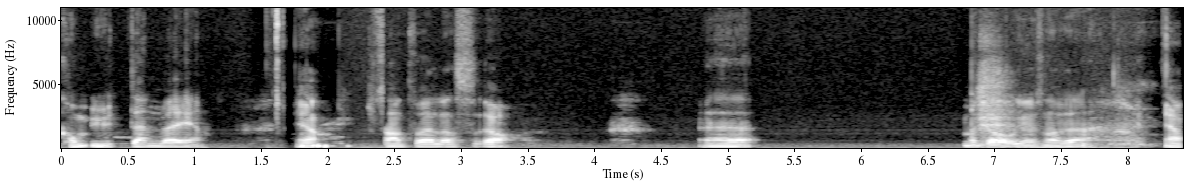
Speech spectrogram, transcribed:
kom ut den veien. Ja. Sant? For ellers, ja. Eh, men da er jo sånn ja.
